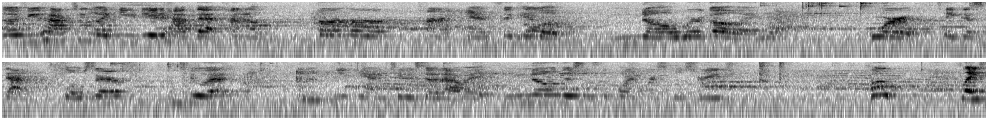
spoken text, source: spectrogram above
So if you have to, like you did have that kind of firmer kind of hand signal of no, we're going, or take a step closer to it, you can too. So that way, you know this is the point we're supposed to reach. Hope, place.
